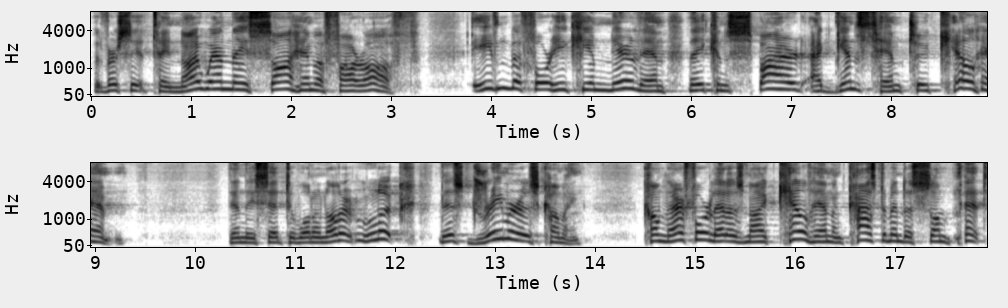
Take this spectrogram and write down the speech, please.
But verse 18 Now when they saw him afar off, even before he came near them, they conspired against him to kill him. Then they said to one another, Look, this dreamer is coming. Come therefore, let us now kill him and cast him into some pit,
